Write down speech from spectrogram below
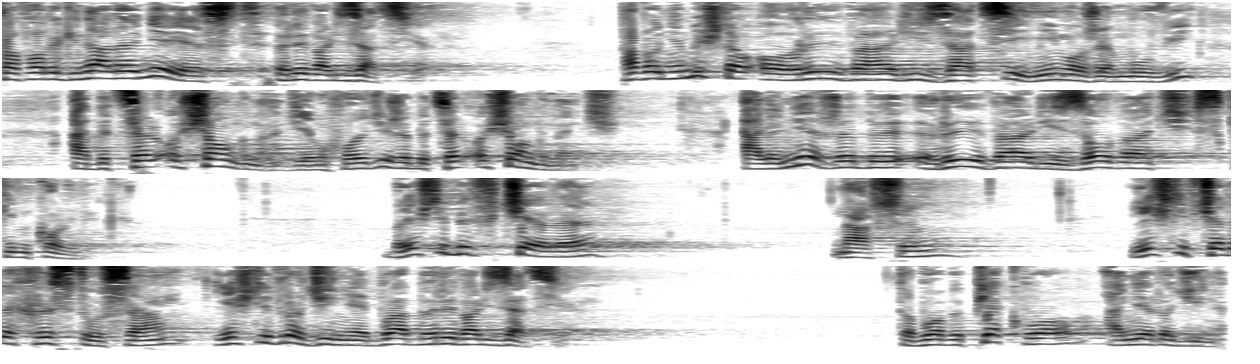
to w oryginale nie jest rywalizacja. Paweł nie myślał o rywalizacji, mimo że mówi, aby cel osiągnąć. Jemu chodzi, żeby cel osiągnąć, ale nie, żeby rywalizować z kimkolwiek. Bo jeśli by w ciele naszym, jeśli w ciele Chrystusa, jeśli w rodzinie byłaby rywalizacja, to byłoby piekło, a nie rodzina,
